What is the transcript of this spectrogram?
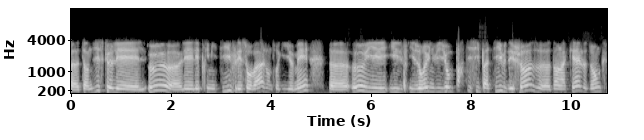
euh, tandis que les eux, les, primitifs, les sauvages entre guillemets, eux, ils, auraient une vision participative des choses dans laquelle donc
